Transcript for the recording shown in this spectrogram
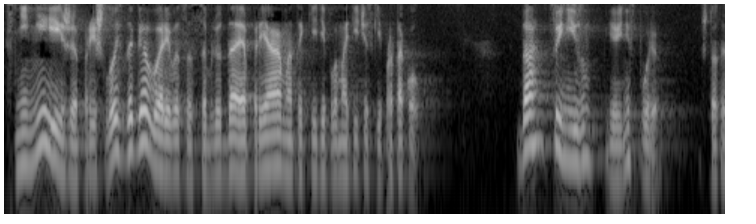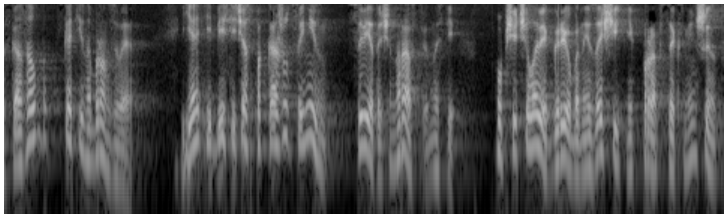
С Нинеей же пришлось договариваться, соблюдая прямо-таки дипломатический протокол. Да, цинизм, я и не спорю. Что ты сказал бы, скотина бронзовая? Я тебе сейчас покажу цинизм, светоч нравственности. Общий человек, гребаный защитник прав секс-меньшинств.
